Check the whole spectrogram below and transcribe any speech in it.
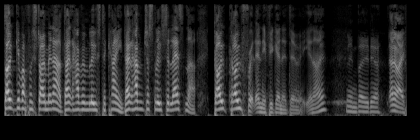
don't give up on Strowman now. Don't have him lose to Kane. Don't have him just lose to Lesnar. Go, go for it then if you're gonna do it. You know. Indeed, yeah. Anyway,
